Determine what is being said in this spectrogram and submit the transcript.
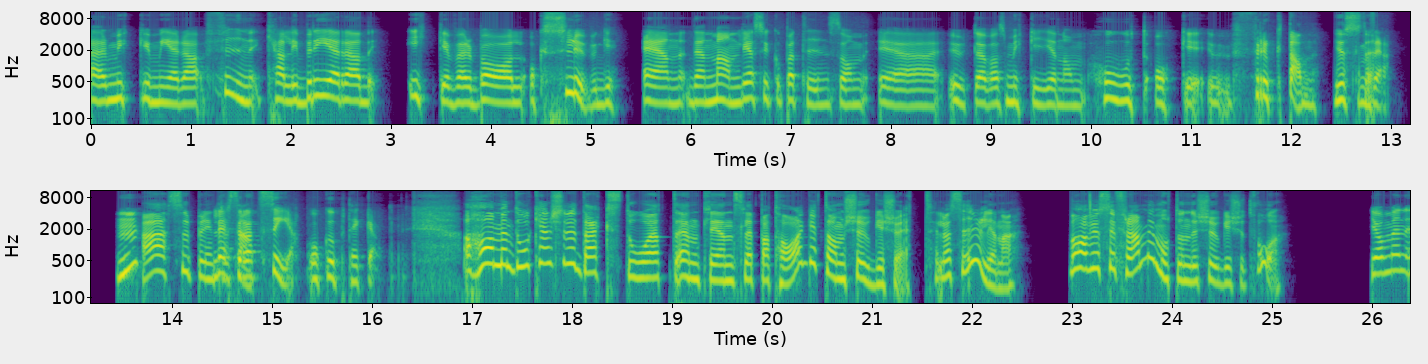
är mycket mera finkalibrerad, icke-verbal och slug än den manliga psykopatin som eh, utövas mycket genom hot och eh, fruktan, Just det. säga. Ah, Lättare superintressant. att se och upptäcka. Jaha, men då kanske det är dags då att äntligen släppa taget om 2021. Eller vad säger du, Lena? Vad har vi att se fram emot under 2022? Ja, men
